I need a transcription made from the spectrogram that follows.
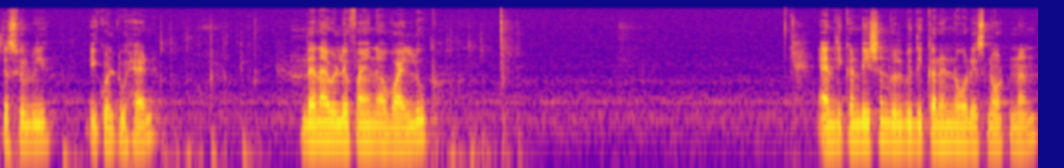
This will be equal to head. Then I will define a while loop. And the condition will be the current node is not none.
